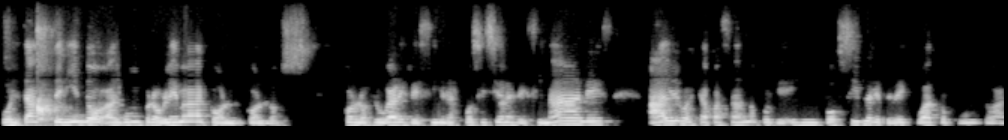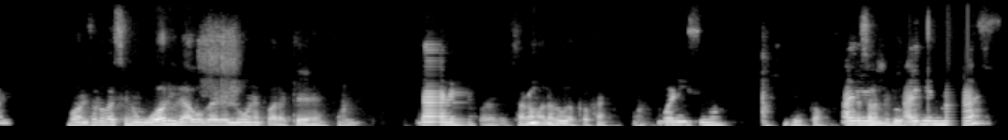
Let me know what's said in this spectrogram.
O estás teniendo algún problema con, con, los, con los lugares, de, las posiciones decimales, algo está pasando porque es imposible que te dé 4 puntos algo. Bueno, yo lo voy a hacer en un Word y le hago ver el lunes para que Dale. Sacamos la duda, profe. Buenísimo. Listo. ¿Alguien, más?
